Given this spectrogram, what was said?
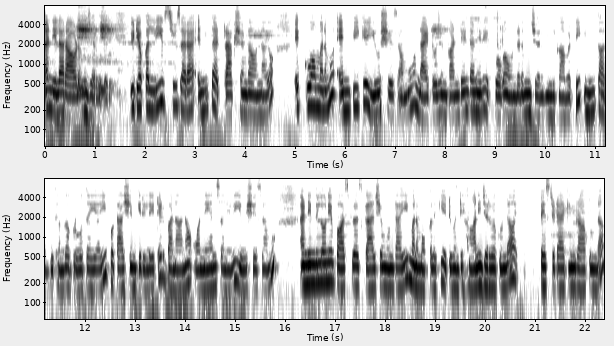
అండ్ ఇలా రావడం జరుగుతుంది. వీటి యొక్క లీవ్స్ చూసారా? ఎంత అట్రాక్షన్గా ఉన్నాయో. ఎక్కువ మనము ఎన్పీకే యూజ్ చేసాము. నైట్రోజన్ కంటెంట్ అనేది ఎక్కువగా ఉండడం జరిగింది కాబట్టి ఇంత అద్భుతంగా గ్రోత్ అయ్యాయి. పొటాషియంకి రిలేటెడ్ బనానా ఆనియన్స్ అనేవి యూజ్ చేసాము. అండ్ ఇందులోనే పాస్పరస్ కాల్షియం ఉంటాయి. మన మొక్కలకి ఎటువంటి హాని జరగకుండా పెస్ట్ అటాకింగ్ రాకుండా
